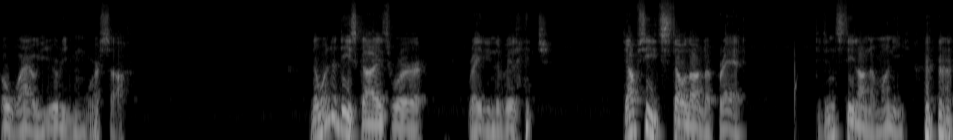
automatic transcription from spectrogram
Oh wow, you're even worse off. No wonder these guys were raiding the village. They obviously stole all the bread. They didn't steal all the money. right,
